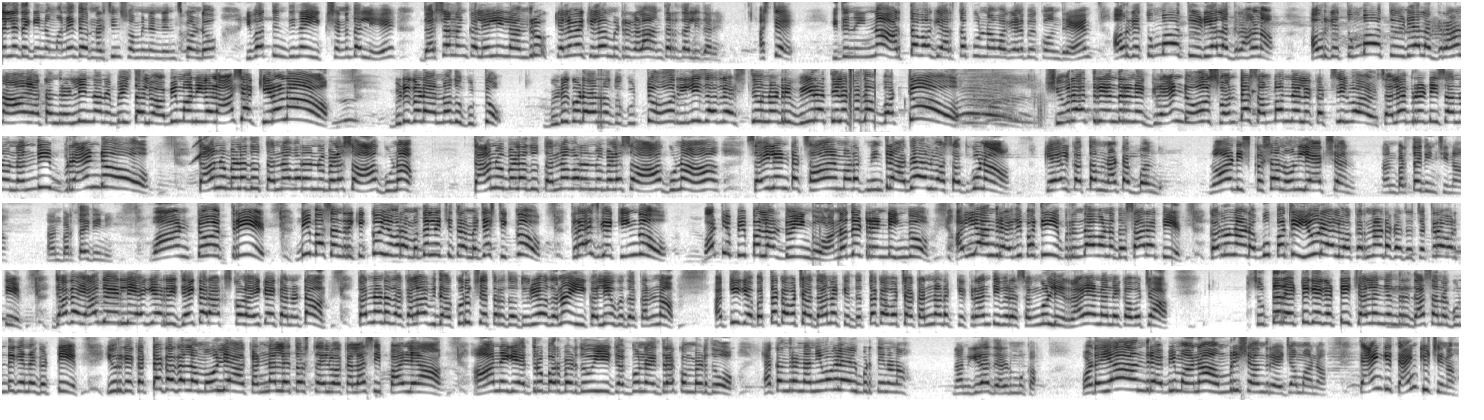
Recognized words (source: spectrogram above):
ಮೊದಲನೇದಾಗಿ ನಮ್ಮ ಮನೆ ನರಸಿಂಹ ಸ್ವಾಮಿನ ನೆನೆಸ್ಕೊಂಡು ಇವತ್ತಿನ ದಿನ ಈ ಕ್ಷಣದಲ್ಲಿ ದರ್ಶನ ಅಂಕಲ್ ಏನಿಲ್ಲ ಅಂದ್ರು ಕೆಲವೇ ಕಿಲೋಮೀಟರ್ಗಳ ಅಂತರದಲ್ಲಿದ್ದಾರೆ. ಅಷ್ಟೇ, ಇದನ್ನ ಇನ್ನ ಅರ್ಥವಾಗಿ, ಅರ್ಥಪೂರ್ಣವಾಗಿ ಹೇಳ್ಬೇಕು ಅಂದ್ರೆ ಅವ್ರಿಗೆ ತುಂಬಾ ಹೊತ್ತು ಹಿಡಿಯಲ್ಲ ಗ್ರಹಣ. ಅವ್ರಿಗೆ ತುಂಬಾ ಹೊತ್ತು ಹಿಡಿಯಲ್ಲ ಗ್ರಹಣ. ಯಾಕಂದ್ರೆ ಎಲ್ಲಿಂದಾನೆ ಬೀಳ್ತಾ ಇಲ್ವ ಅಭಿಮಾನಿಗಳ ಆಶಾ ಕಿರಣ. ಬಿಡುಗಡೆ ಅನ್ನೋದು ಗುಟ್ಟು. ಬಿಡುಗಡೆ ಅನ್ನೋದು ಗುಟ್ಟು. ರಿಲೀಸ್ ಆದ್ರೆ ಅಷ್ಟೇ ನೋಡ್ರಿ, ವೀರ ತಿಲಕದ ಬಟ್ಟು. ಶಿವರಾತ್ರಿ ಅಂದ್ರೇನೆ ಗ್ರ್ಯಾಂಡು. ಸ್ವಂತ ಸಂಪಾದನೆ ಕಟ್ಸಿಲ್ವಾ ಸೆಲೆಬ್ರಿಟೀಸ್ ಅನ್ನೋ ನಂದಿ. ಡಿಸ್ಕಷನ್ ಓನ್ಲಿ ಆಕ್ಷನ್ ನಾನು ಬರ್ತಾ ಇದ್ದೀನಿ, ಚೀನಾ. ನಾನು ಬರ್ತಾ ಇದ್ದೀನಿ. One two three D boss ಅಂದ್ರೆ ಕಿಕ್ಕು, ಇವರ ಮೊದಲನೇ ಚಿತ್ರ Majestic ಕ್ರಾಸ್ಗೆ king. What you people are doing ಅನ್ನೋದೇ ಟ್ರೆಂಡಿಂಗು ಅಯ್ಯ ಅಂದ್ರೆ ಅಧಿಪತಿ, ಬೃಂದಾವನದ ಸಾರಥಿ, ಕರುನಾಡ ಭೂಪತಿ, ಇವರೇ ಅಲ್ವಾ ಕರ್ನಾಟಕದ ಚಕ್ರವರ್ತಿ? ಜಾಗ ಯಾವುದೇ ಇರಲಿ ಹೇಗೆ ಜೈಕಾರ ಹಾಕ್ಸ್ಕೊಳ್ಳೋ ಏಕೈಕ ನಟ, ಕನ್ನಡದ ಕಲಾವಿದ, ಕುರುಕ್ಷೇತ್ರದ ದುರ್ಯೋಧನ, ಈ ಕಲಿಯುಗದ ಕರ್ಣ. ಅಕ್ಕಿಗೆ ಭತ್ತ ಕವಚ ದಾನಕ್ಕೆ ದತ್ತ ಕವಚ ಕನ್ನಡಕ್ಕೆ ಕ್ರಾಂತಿವೀರ ಸಂಗೊಳ್ಳಿ, ರಾಯಣ್ಣನೇ ಕವಚ. ಸುಟ್ಟರೆ ಇಟ್ಟಿಗೆ ಗಟ್ಟಿ ಚಾಲೆಂಜ್ ಅಂದ್ರೆ ದಾಸನ ಗುಂಡಿಗೆನೆ ಗಟ್ಟಿ. ಇವ್ರಿಗೆ ಕಟ್ಟಕ್ಕಾಗಲ್ಲ ಮೌಲ್ಯ, ಕಣ್ಣಲ್ಲೇ ತೋರಿಸ್ತಾ ಇಲ್ವಾ ಕಲಾಸಿ ಪಾಳ್ಯ? ಆನೆಗೆ ಎದ್ರು ಬರ್ಬಾರ್ದು, ಈ ಜಗ್ಗುನ ಎದ್ರಾಕೊಂಬಾರ್ದು. ಯಾಕಂದ್ರೆ ನಾನು ಇವಾಗಲೇ ಹೇಳ್ಬಿಡ್ತೀನಣ್ಣ ನನ್ಗಿರೋದು ಎರಡು ಮುಖ. ಒಡೆಯ ಅಂದ್ರೆ ಅಭಿಮಾನ, ಅಂಬರೀಷ ಅಂದ್ರೆ ಯಜಮಾನ. ಥ್ಯಾಂಕ್ ಯು ಥ್ಯಾಂಕ್ ಯು ಚಿನ್ನ.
